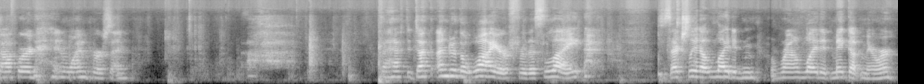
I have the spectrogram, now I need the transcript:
Much awkward in one person. I have to duck under the wire for this light. It's actually a lighted, round lighted makeup mirror.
